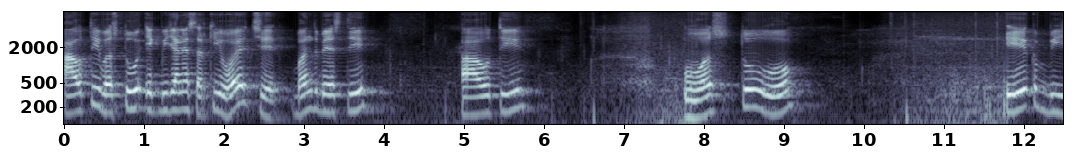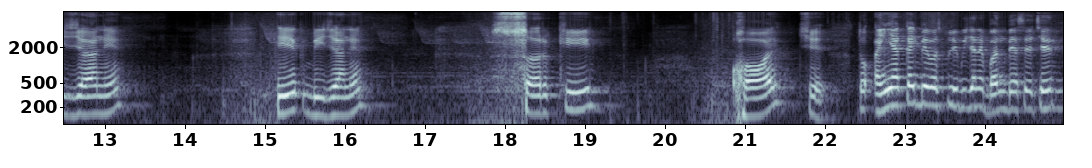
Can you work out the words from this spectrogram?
આવતી વસ્તુઓ એકબીજાને સરખી હોય છે. બંધ બેસતી આવતી વસ્તુઓ એકબીજાને એકબીજાને સરખી હોય છે. તો અહીંયા કઈ બે વસ્તુ એકબીજાને બંધ બેસે છે?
